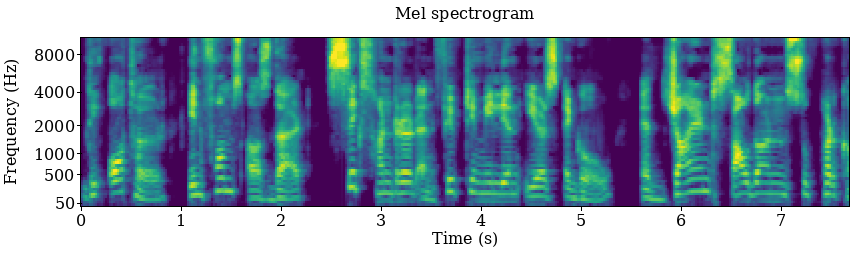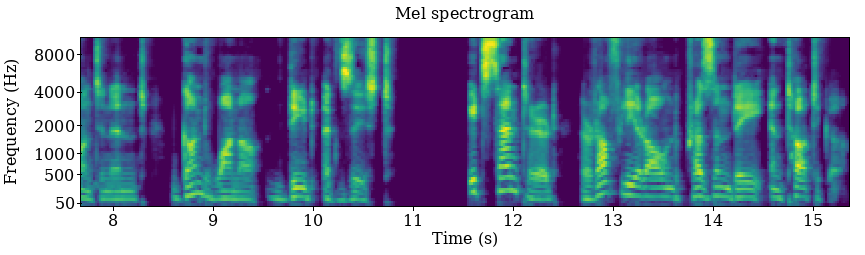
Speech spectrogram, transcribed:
The author informs us that 650 million years ago, a giant southern supercontinent, Gondwana, did exist. It centered roughly around present day Antarctica.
